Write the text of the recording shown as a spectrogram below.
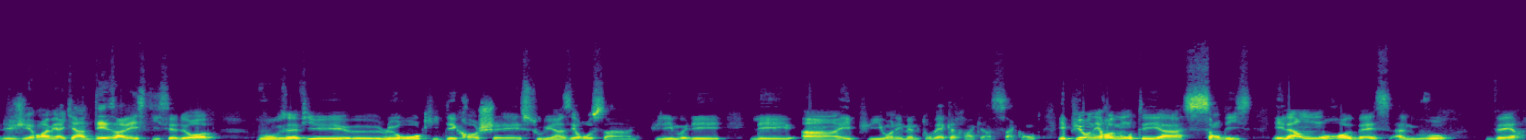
les gérants américains désinvestissaient d'Europe vous aviez euh, l'euro qui décrochait sous les 1,05, puis les, les, les 1, et puis on est même tombé à 95,50. Et puis on est remonté à 110, et là on rebaisse à nouveau vers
